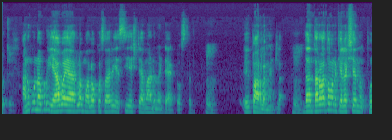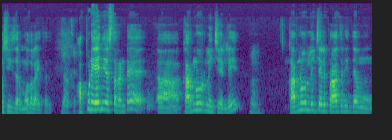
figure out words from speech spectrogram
ఓకే. అనుకున్నప్పుడు యాభై ఆరులో మరొకసారి ఎస్సీ ఎస్టీ అమెండ్మెంట్ యాక్ట్ వస్తుంది. పార్లమెంట్లో. దాని తర్వాత మనకి ఎలక్షన్ ప్రొసీజర్ మొదలవుతుంది అప్పుడు ఏం చేస్తారంటే కర్నూలు నుంచి వెళ్ళి కర్నూలు నుంచి వెళ్ళి ప్రాతినిధ్యం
